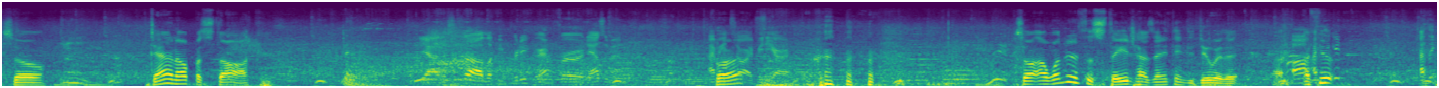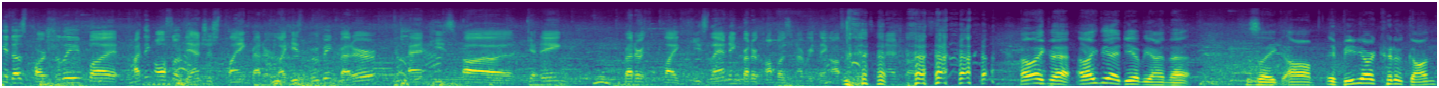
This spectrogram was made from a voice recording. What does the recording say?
So, down up a stock. Yeah, this is uh, looking pretty grim for Dansdaman. I mean, sorry, BDR. So I wonder if the stage has anything to do with it. I, Uh, I feel. it, I think it does partially, but I think also Dan's just playing better. Like he's moving better, and he's uh, getting better. Like he's landing better combos and everything off of his edge. I like that. I like the idea behind that. It's like um, if BDR could have gone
